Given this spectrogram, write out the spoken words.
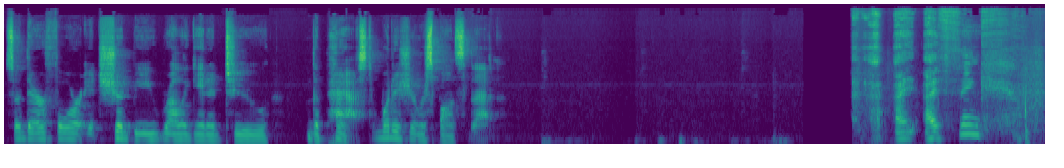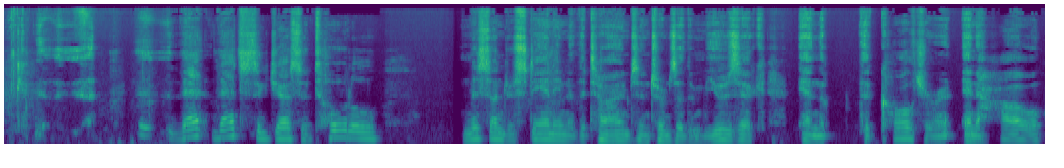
So therefore, it should be relegated to the past. What is your response to that? I I think that that suggests a total misunderstanding of the times in terms of the music and the the culture and how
